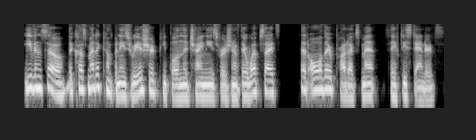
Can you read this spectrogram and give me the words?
Even so, the cosmetic companies reassured people in the Chinese version of their websites that all their products met safety standards.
